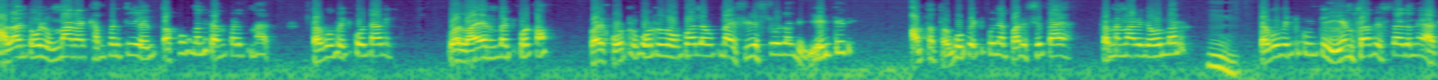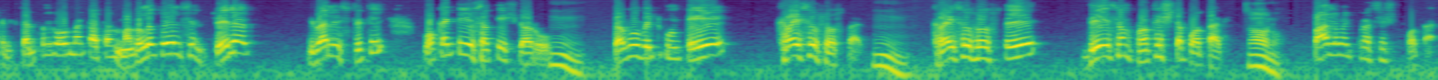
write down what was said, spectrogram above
అలాంటి వాళ్ళు ఉన్నారా? కనపడట్లేదు. తక్కువ మంది కనపడుతున్నారు. తక్కువ పెట్టుకోవటానికి. వాళ్ళు లాయర్ని పెట్టుకోవటం. వాళ్ళ కోట్ల కోట్ల రూపాయలు అవుతున్నాయి. ఫీజు చూడండి. ఏంటిది? అంత తగ్గు పెట్టుకునే పరిస్థితి తమిళనాడు గవర్నర్ తగ్గు పెట్టుకుంటే ఏం సాధిస్తాడని అక్కడికి సెంట్రల్ గవర్నమెంట్ అతను మొదలు చూడాల్సింది చేయలేదు. ఇవాళ స్థితి ఒకటి సతీష్ గారు తగ్గు పెట్టుకుంటే క్రైసిస్ వస్తుంది. క్రైసిస్ వస్తే దేశం ప్రతిష్ట పోతాది అవును. పార్లమెంట్ ప్రతిష్ట పోతారు.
